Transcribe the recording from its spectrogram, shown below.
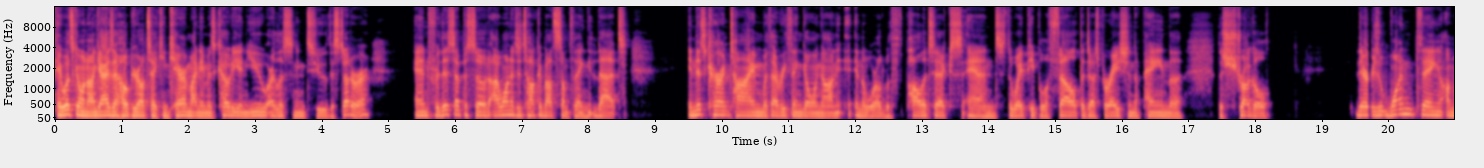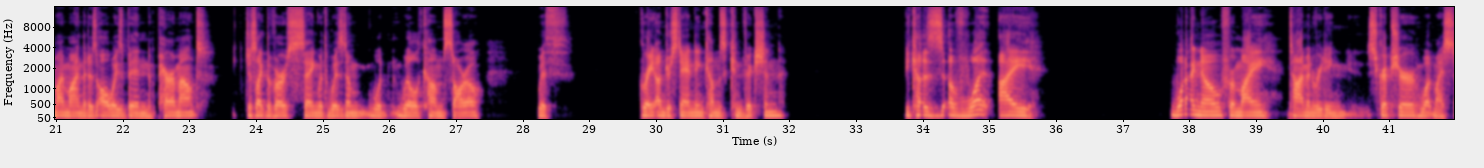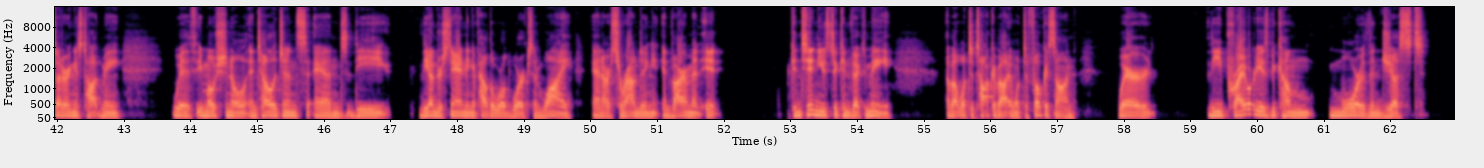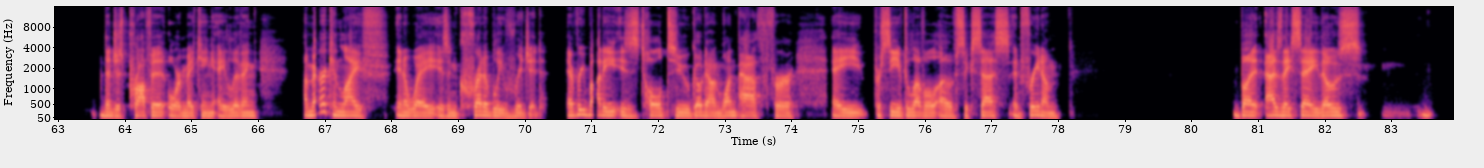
Hey, what's going on, guys? I hope you're all taking care. My name is Cody, and you are listening to The Stutterer. And for this episode, I wanted to talk about something that, in this current time, with everything going on in the world with politics and the way people have felt, the desperation, the pain, the the struggle, there's one thing on my mind that has always been paramount. Just like the verse saying, "With wisdom would will come sorrow." With great understanding comes conviction. Because of what I what I know from my time in reading scripture, what my stuttering has taught me with emotional intelligence and the the understanding of how the world works and why and our surrounding environment, it continues to convict me about what to talk about and what to focus on where the priority has become more than just than just profit or making a living. American life in a way is incredibly rigid. Everybody is told to go down one path for a perceived level of success and freedom. But as they say those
